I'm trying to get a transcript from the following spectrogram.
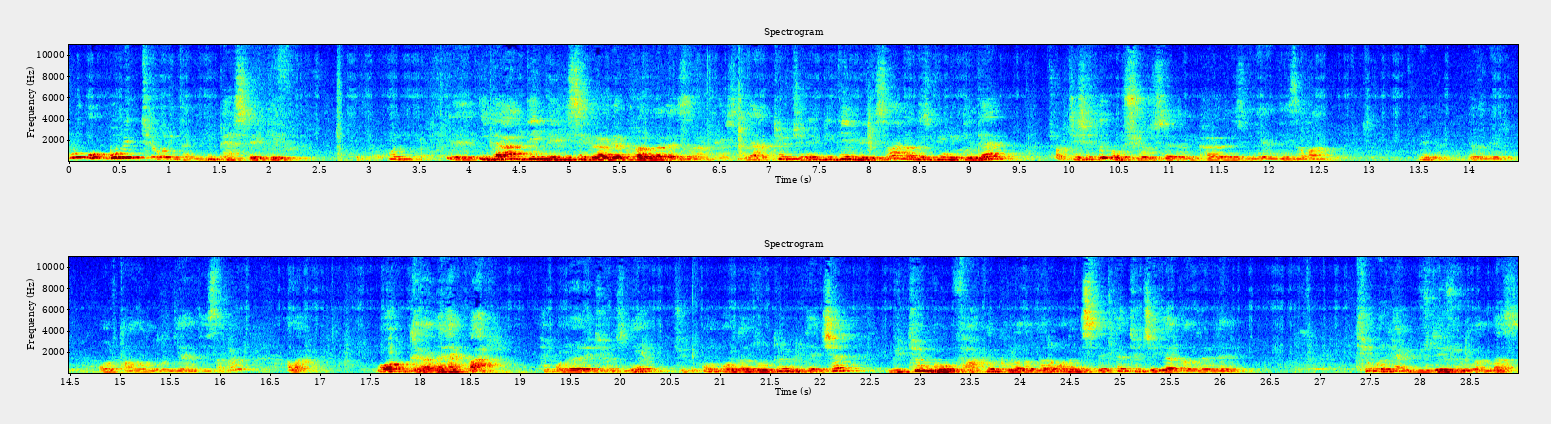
Bu, bu, teori tabii, bir perspektif. Bu e, ideal dil bilgisi gramer kuralına benzer arkadaşlar. Yani Türkçenin bir dil bilgisi var ama biz günlük dilde çok çeşitli konuşuyoruz. Ya da bir Karadenizli geldiği zaman, değil mi? Ya da bir Orta Anadolu geldiği zaman. Ama o gramer hep var. Hep onu öğretiyoruz. Niye? Çünkü orada durduğu müddetçe bütün bu farklı kullanımları ona nispetle Türkçe diye adlandırabilirim. Teoriler yüzde yüz uygulanmaz.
